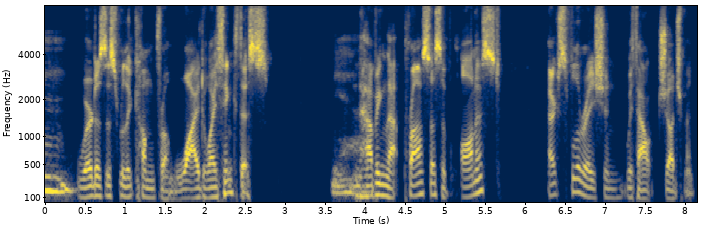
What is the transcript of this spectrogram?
Mm-hmm. where does this really come from? Why do i think this? Yeah. And having that process of honest exploration without judgment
